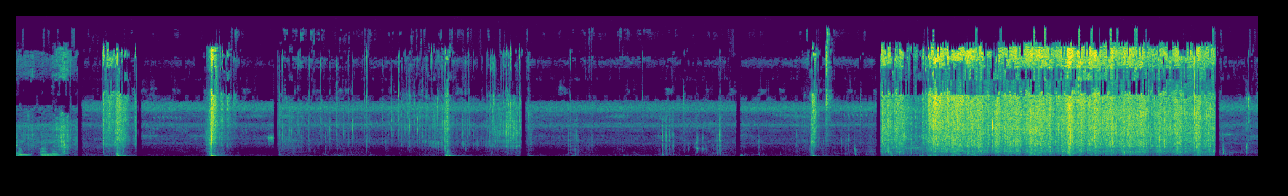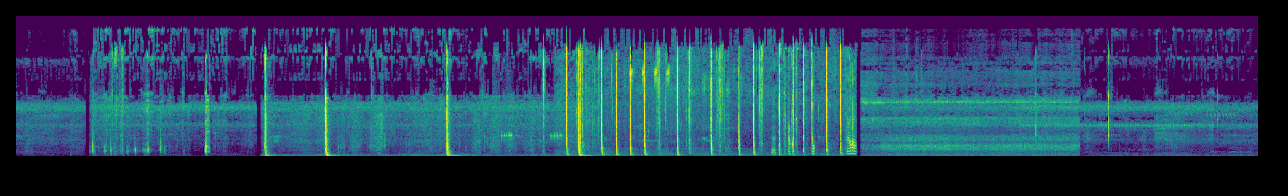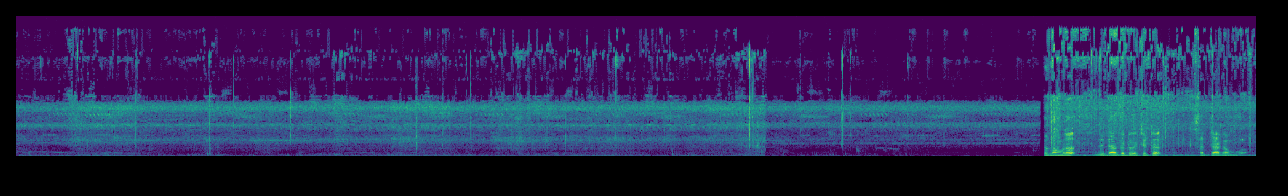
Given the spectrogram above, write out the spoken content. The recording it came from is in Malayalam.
അല്ലേ നമ്മൾ ഇതിന്റെ അകത്തോട്ട് വെച്ചിട്ട് സെറ്റാക്കാൻ പോവാം.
